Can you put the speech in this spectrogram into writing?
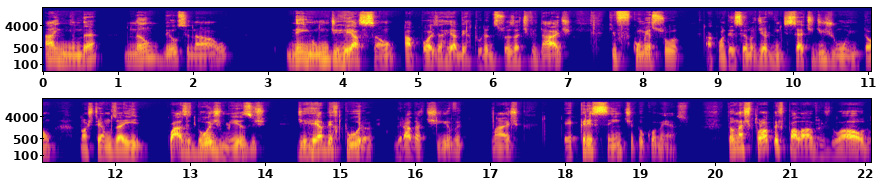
ainda não deu sinal nenhum de reação após a reabertura de suas atividades, que começou a acontecer no dia 27 de junho. Então, nós temos aí quase dois meses de reabertura gradativa, mas é, crescente do comércio. Então, nas próprias palavras do Aldo,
